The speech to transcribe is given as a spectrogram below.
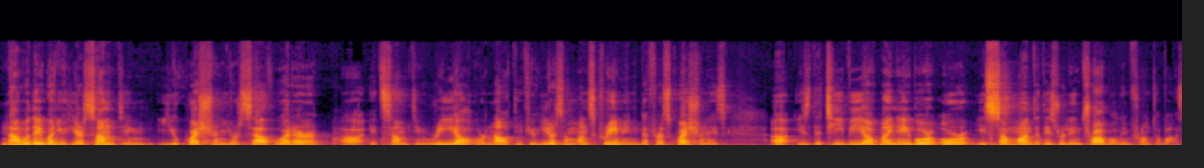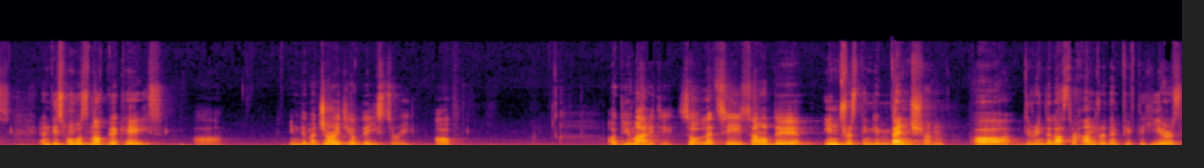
nowadays, when you hear something, you question yourself whether uh, it's something real or not. If you hear someone screaming, the first question is, uh, is the TV of my neighbor or is someone that is really in trouble in front of us? And this one was not the case uh, in the majority of the history of of humanity. So let's see some of the interesting invention uh, during the last 150 years.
